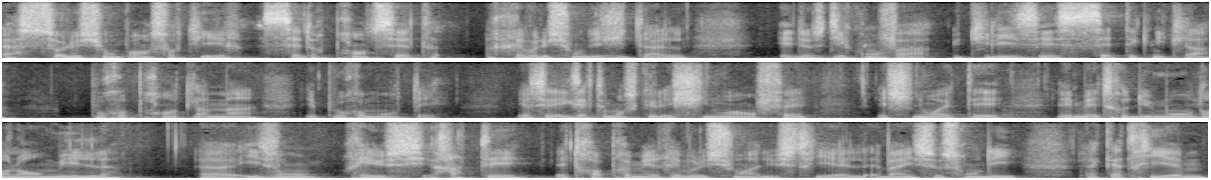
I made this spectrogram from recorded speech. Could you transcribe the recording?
La solution pour en sortir, c'est de reprendre cette révolution digitale et de se dire qu'on va utiliser ces techniques-là pour reprendre la main et pour remonter. C'est exactement ce que les Chinois ont fait. Les Chinois étaient les maîtres du monde en l'an 1000. Euh, ils ont réussi, raté les trois premières révolutions industrielles. Et eh ben, ils se sont dit, la quatrième,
